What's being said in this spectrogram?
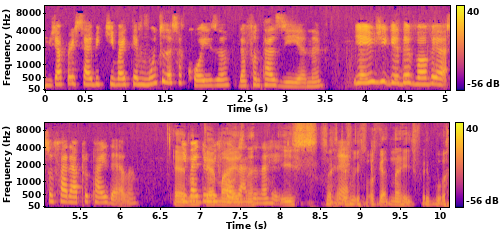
já percebe que vai ter muito dessa coisa da fantasia, né? E aí o Jiguê devolve a Sufará pro pai dela. É, e vai dormir mais, folgado né? na rede. Isso, vai é. dormir folgado na rede, foi boa.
